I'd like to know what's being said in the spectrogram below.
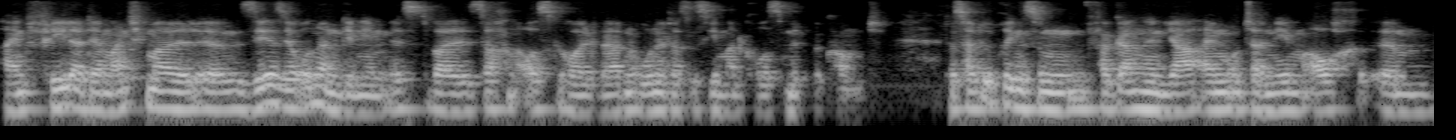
ein Fehler, der manchmal ähm, sehr, sehr unangenehm ist, weil Sachen ausgerollt werden, ohne dass es jemand groß mitbekommt. Das hat übrigens im vergangenen Jahr einem Unternehmen auch ähm,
